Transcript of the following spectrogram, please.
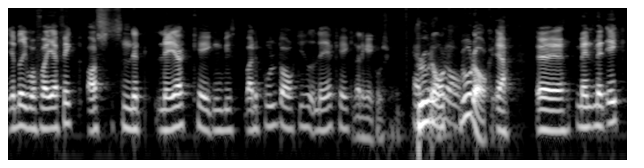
jeg ved ikke hvorfor, jeg fik også sådan lidt lagercaken. Var det Bulldog, de hed lagercake? Nej, det kan jeg ikke huske. Ja, Brewdog. Brewdog, ja. Øh, men, men ikke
